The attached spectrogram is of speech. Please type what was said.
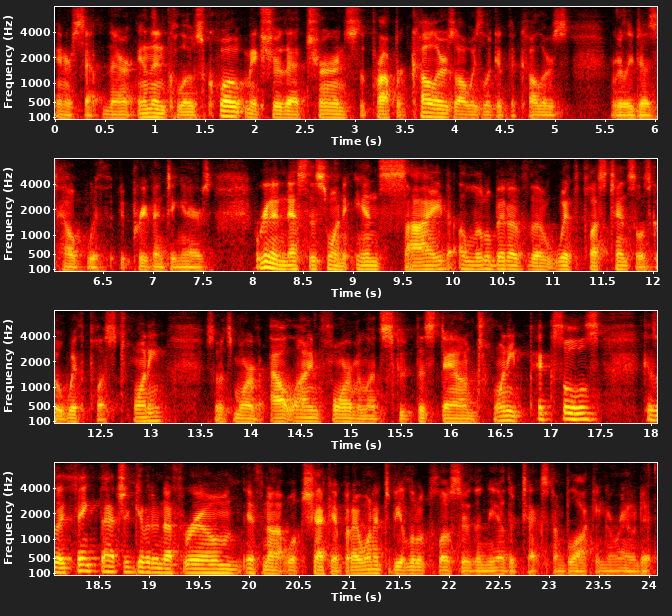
intercept there and then close quote make sure that turns the proper colors always look at the colors really does help with preventing errors. We're going to nest this one inside a little bit of the width plus 10 so let's go width plus 20 so it's more of outline form and let's scoot this down 20 pixels because I think that should give it enough room. If not we'll check it but I want it to be a little closer than the other text I'm blocking around it.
